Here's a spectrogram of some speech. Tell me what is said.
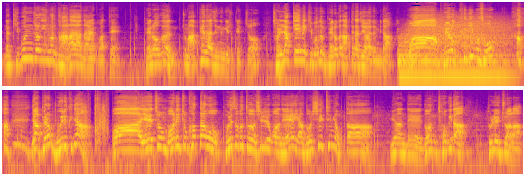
일단 기본적인 건 다 알아야 나을 것 같아 배럭은 좀 앞에다 짓는 게 좋겠죠 전략 게임의 기본은 배럭은 앞에다 지어야 됩니다 와 배럭 크기 보소? 야 배럭 뭐 이리 크냐? 와 얘 좀 머리 좀 컸다고 벌써부터 쉬려고 하네 야 너 쉴 틈이 없다 미안한데 넌 저기다 돌릴 줄 알아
